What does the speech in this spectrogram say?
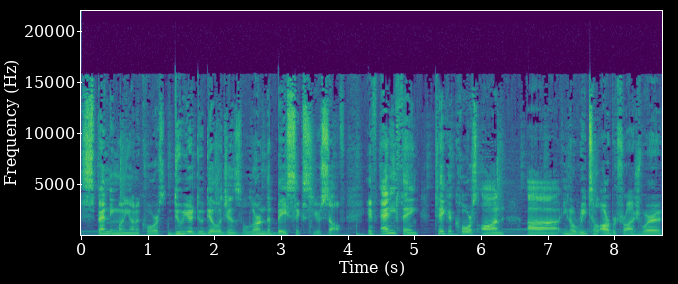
spending money on a course, do your due diligence, learn the basics yourself. If anything, take a course on, uh, you know, retail arbitrage where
